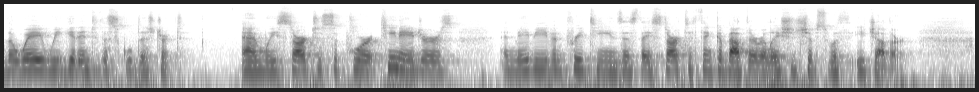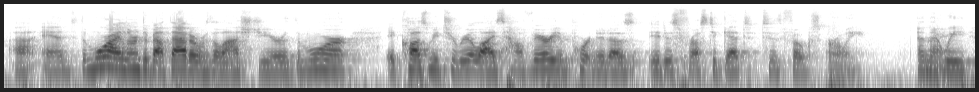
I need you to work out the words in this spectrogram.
the way we get into the school district, and we start to support teenagers and maybe even preteens as they start to think about their relationships with each other. Uh, and the more I learned about that over the last year, the more it caused me to realize how very important it is, it is for us to get to folks early. And that we,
